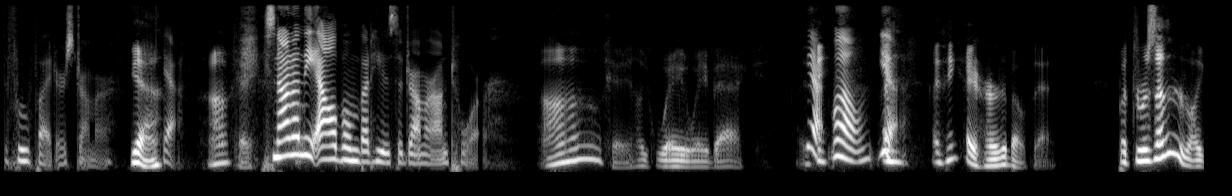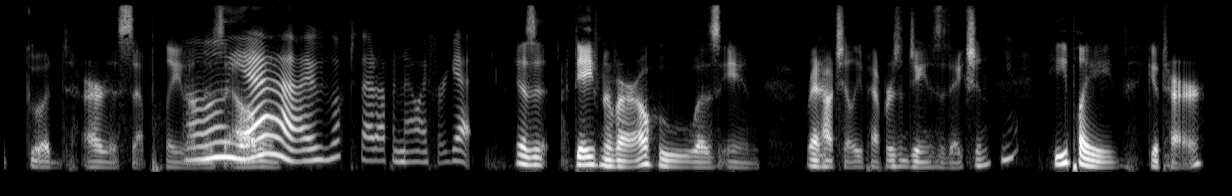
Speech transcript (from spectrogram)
the Foo Fighters drummer. Yeah. Yeah. Okay. He's not on the album, but he was the drummer on tour. Oh, okay. Like way, way back. I Yeah. think- Well, yeah. I think I heard about that. But there was other like good artists that played on Oh this album. yeah, I looked that up and now I forget. Is it Dave Navarro who was in Red Hot Chili Peppers and Jane's Addiction? Yeah. He played guitar.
